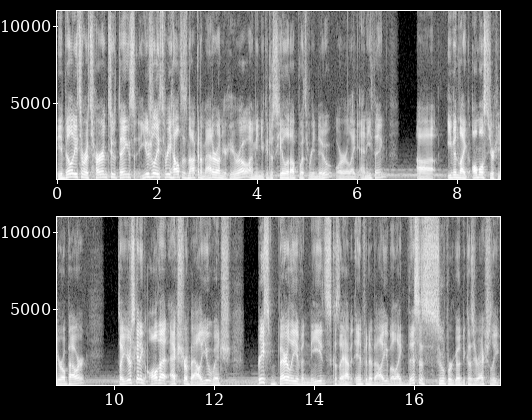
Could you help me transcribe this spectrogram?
The ability to return two things, usually 3 health is not going to matter on your hero. I mean, you could just heal it up with Renew or like anything. Uh, even like almost your hero power. So you're just getting all that extra value, which Priest barely even needs because they have infinite value. But like this is super good because you're actually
